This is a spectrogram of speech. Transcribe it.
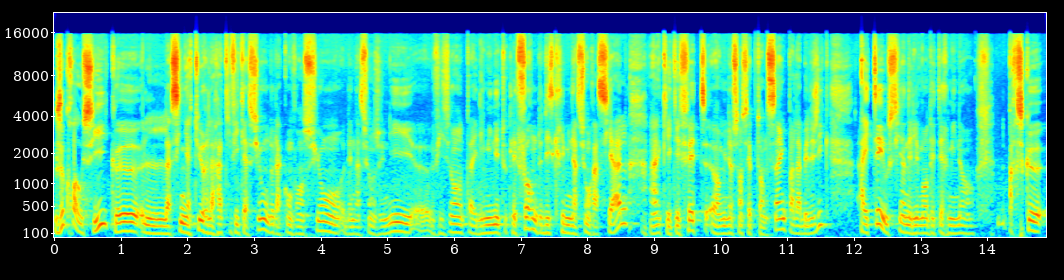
Je crois aussi que la signature et la ratification de la Convention des Nations Unies euh, visant à éliminer toutes les formes de discrimination raciale, hein, qui a été faite en 1975 par la Belgique, a été aussi un élément déterminant. Parce que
